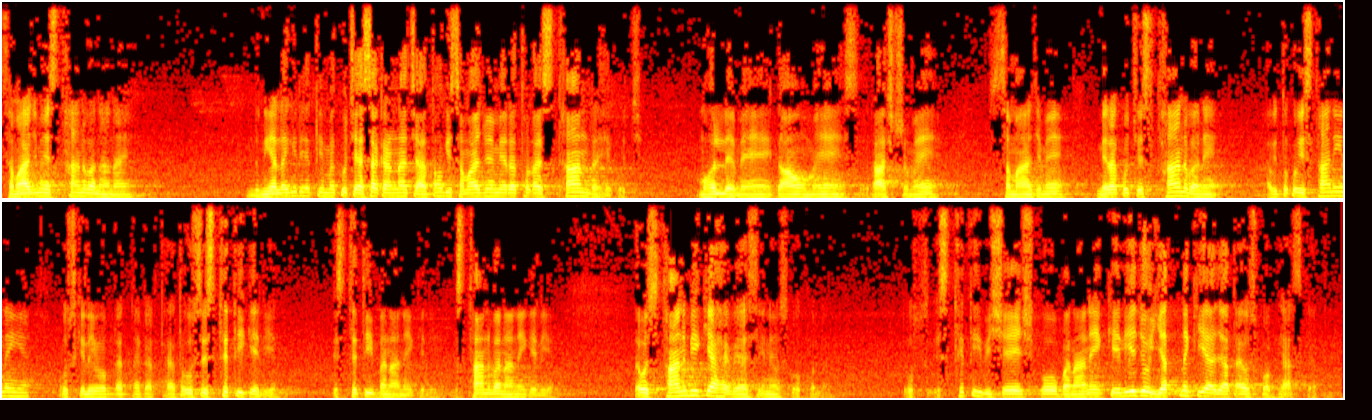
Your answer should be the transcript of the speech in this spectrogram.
समाज में स्थान बनाना है। दुनिया लगी रहती है। मैं कुछ ऐसा करना चाहता हूँ कि समाज में मेरा थोड़ा स्थान रहे कुछ। मोहल्ले में, गाँव में, राष्ट्र में, समाज में मेरा कुछ स्थान बने। अभी तो कोई स्थान ही नहीं है। उसके लिए वो प्रयत्न करता है। तो उस स्थिति के लिए, स्थिति बनाने के लिए, स्थान बनाने के लिए। तो स्थान भी क्या है? वैसी ने उसको खोला। उस स्थिति विशेष को बनाने के लिए जो यत्न किया जाता है, उसको अभ्यास कहते हैं।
